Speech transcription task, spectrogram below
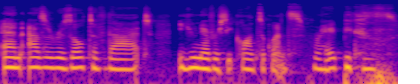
And as a result of that, you never see consequence, right? Because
